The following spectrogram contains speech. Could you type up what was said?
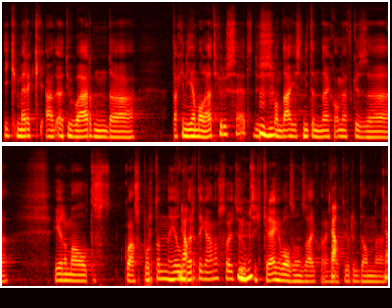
ik merk uit, uit uw waarden dat, dat je niet helemaal uitgerust bent. Dus Mhm. vandaag is niet een dag om even eh, helemaal te, qua sporten heel ver te gaan of zoiets. Dus Mhm. op zich krijgen we al zo'n zaak waar je natuurlijk dan... eh.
